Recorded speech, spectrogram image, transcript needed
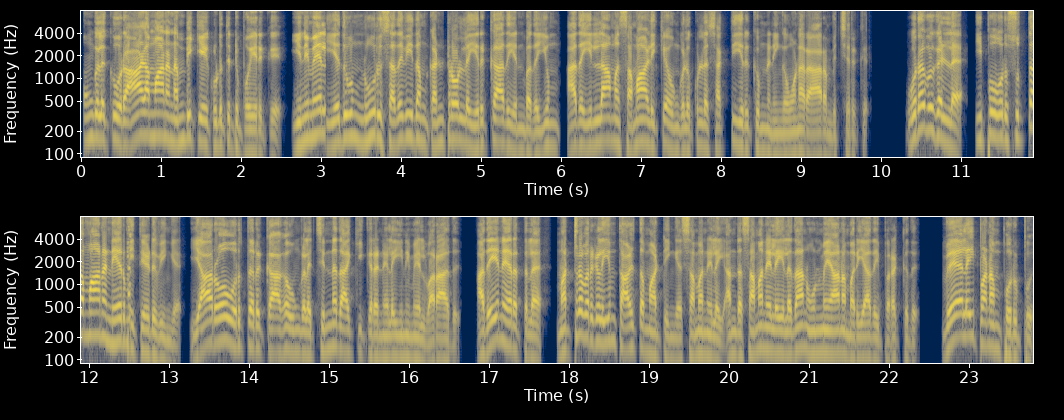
உங்களுக்கு ஒரு ஆழமான நம்பிக்கையை கொடுத்துட்டு போயிருக்கு. இனிமேல் எதுவும் நூறு சதவீதம் கண்ட்ரோல்ல இருக்காது என்பதையும் அதை இல்லாம சமாளிக்க உங்களுக்குள்ள சக்தி இருக்கும்னு நீங்க உணர ஆரம்பிச்சிருக்கு. உறவுகள்ல இப்போ ஒரு சுத்தமான நேர்மை தேடுவீங்க. யாரோ ஒருத்தருக்காக உங்களை சின்னதாக்கிக்கிற நிலை இனிமேல் வராது. அதே நேரத்துல மற்றவர்களையும் தாழ்த்த மாட்டீங்க. சமநிலை அந்த சமநிலையில தான் உண்மையான மரியாதை பிறக்குது. வேலை பணம் பொறுப்பு.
